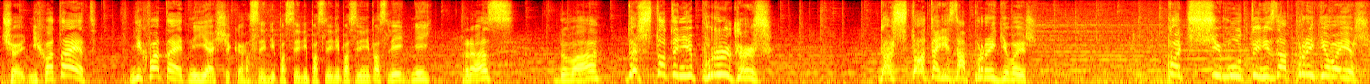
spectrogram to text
Че, не хватает? Не хватает мне ящика. Последний, последний, последний, последний, последний. Раз, два. Да что ты не прыгаешь? Да что ты не запрыгиваешь? Почему ты не запрыгиваешь?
